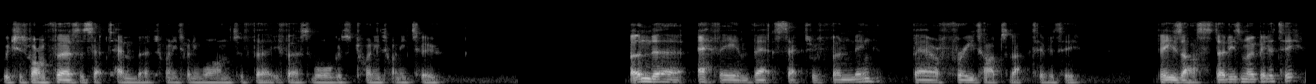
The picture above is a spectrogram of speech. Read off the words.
which is from 1st of September 2021 to 31st of August 2022. Under FE and VET sector funding, there are three types of activity. These are studies mobility,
